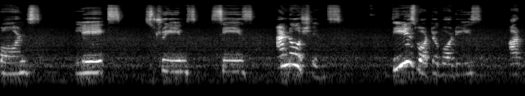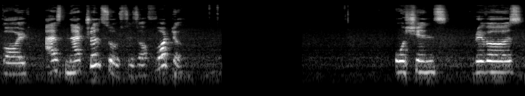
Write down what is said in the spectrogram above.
ponds, lakes, streams, seas and oceans. These water bodies are called as natural sources of water. Oceans, rivers,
